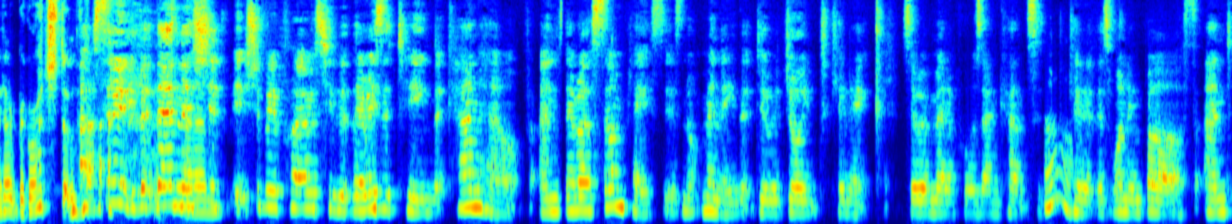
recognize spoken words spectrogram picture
I don't begrudge them that. Absolutely, but then there Um, should it should be a priority that there is a team that can help, and there are some places, not many, that do a joint clinic, so a menopause and cancer Oh. clinic. There's one in Bath, and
